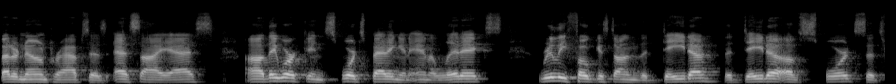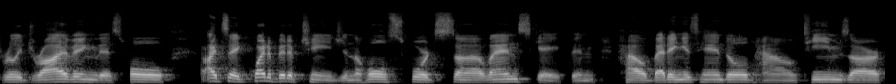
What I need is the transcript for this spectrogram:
better known perhaps as SIS. Uh, they work in sports betting and analytics really focused on the data, the data of sports that's really driving this whole, I'd say, quite a bit of change in the whole sports uh, landscape and how betting is handled, how teams are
